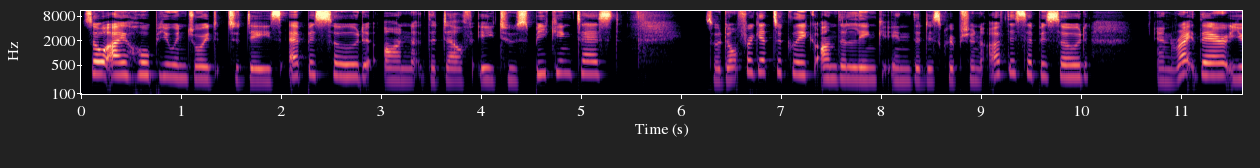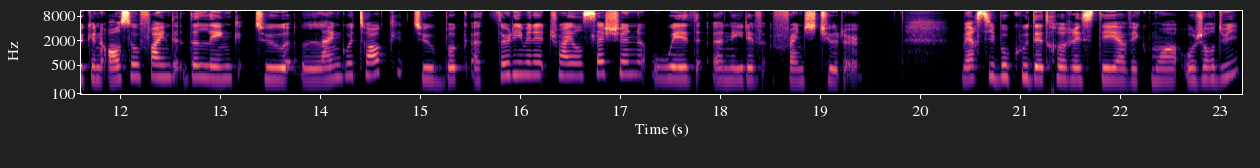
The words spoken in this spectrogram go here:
So I hope you enjoyed today's episode on the DELF A2 speaking test. So don't forget to click on the link in the description of this episode and right there, you can also find the link to Languatalk to book a 30 minute trial session with a native French tutor. Merci beaucoup d'être resté avec moi aujourd'hui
